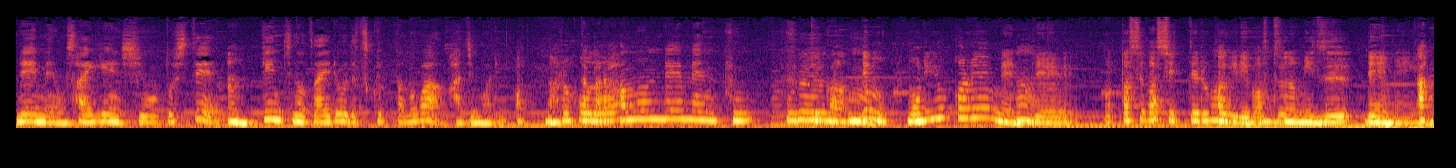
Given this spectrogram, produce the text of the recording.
冷麺を再現しようとしてうん、現地の材料で作ったのが始まり。あなるほど。だからハムン冷麺風風っていうか、でも盛岡冷麺って、私が知ってる限りはうん。普通の水冷麺よね、あ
